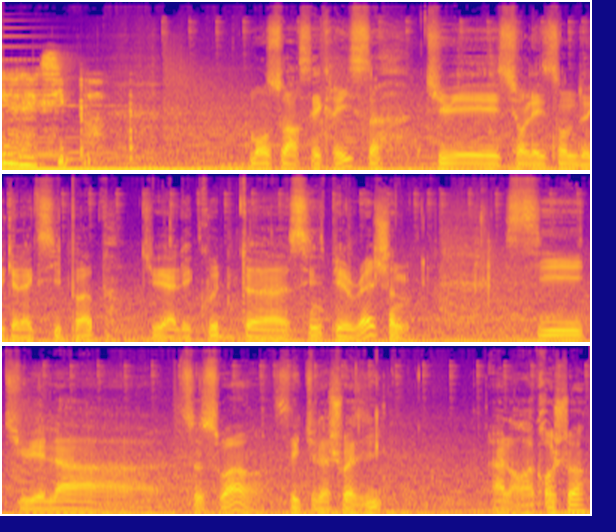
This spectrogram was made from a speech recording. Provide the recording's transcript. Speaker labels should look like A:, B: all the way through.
A: Galaxy Pop.
B: Bonsoir, c'est Chris. Tu es sur les ondes de Galaxy Pop. Tu es à l'écoute de Sinspiration. Si tu es là ce soir, c'est que tu l'as choisi. Alors accroche-toi.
